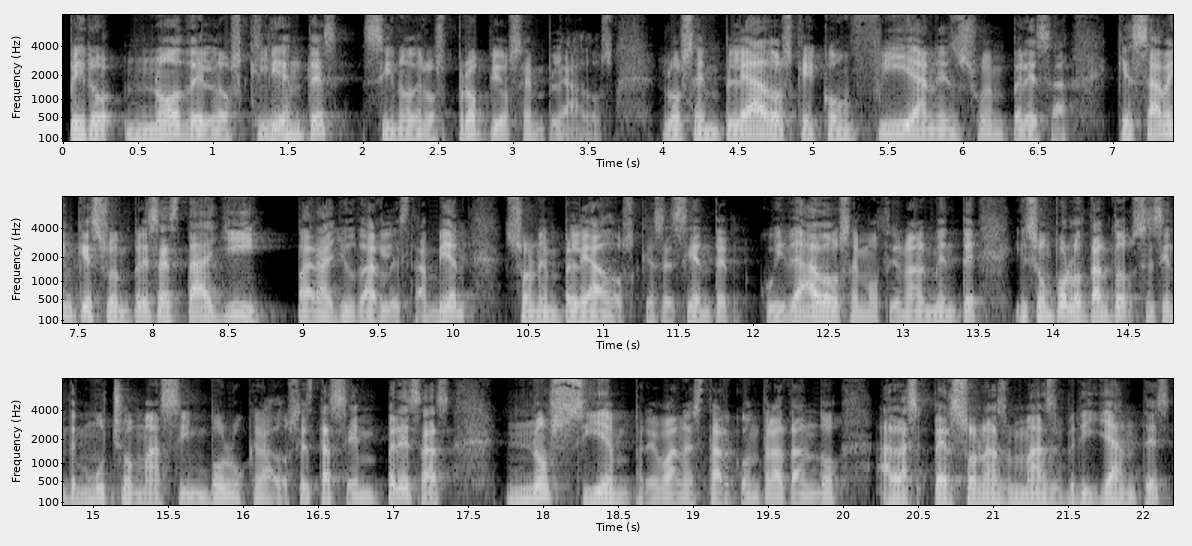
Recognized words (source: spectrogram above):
pero no de los clientes, sino de los propios empleados. Los empleados que confían en su empresa, que saben que su empresa está allí para ayudarles también. Son empleados que se sienten cuidados emocionalmente y son, por lo tanto, se sienten mucho más involucrados. Estas empresas no siempre van a estar contratando a las personas más brillantes,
